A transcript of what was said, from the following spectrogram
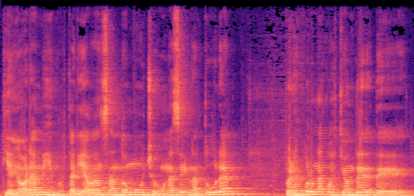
quien ahora mismo estaría avanzando mucho en una asignatura, pero es por una cuestión de, de,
